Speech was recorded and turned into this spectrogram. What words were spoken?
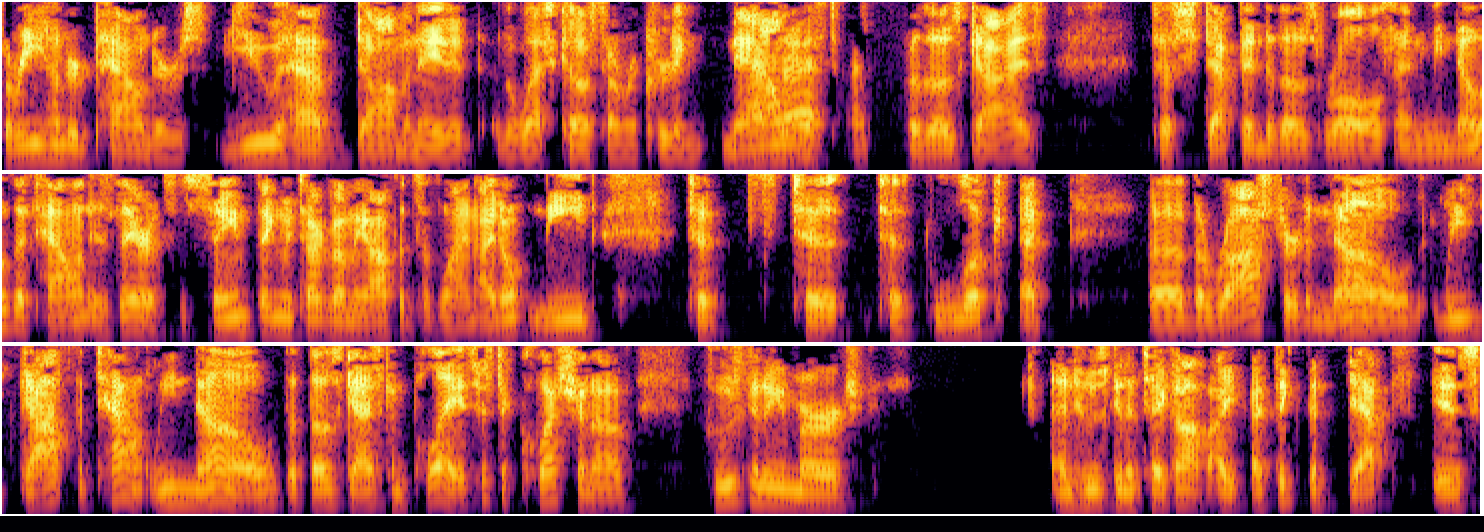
300 pounders, you have dominated the West Coast on recruiting. Now right. it is time for those guys to step into those roles. And we know the talent is there. It's the same thing we talked about on the offensive line. I don't need to, to, to look at uh, the roster to know we got the talent. We know that those guys can play. It's just a question of who's going to emerge and who's going to take off. I, I think the depth is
